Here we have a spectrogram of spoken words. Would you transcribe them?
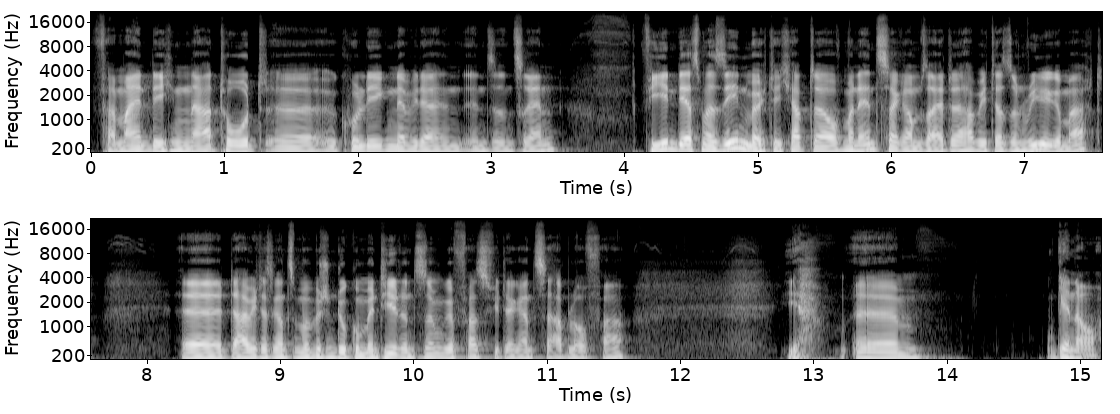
vermeintlichen Nahtod-Kollegen da wieder in, ins, ins Rennen. Für jeden, der es mal sehen möchte, ich habe da auf meiner Instagram-Seite, habe ich da so ein Reel gemacht. Äh, da habe ich das Ganze mal ein bisschen dokumentiert und zusammengefasst, wie der ganze Ablauf war. Ja, ähm, genau,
